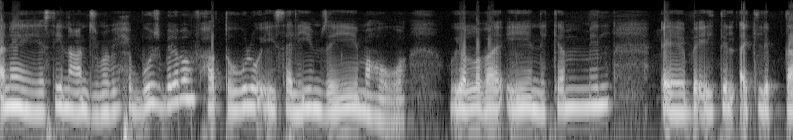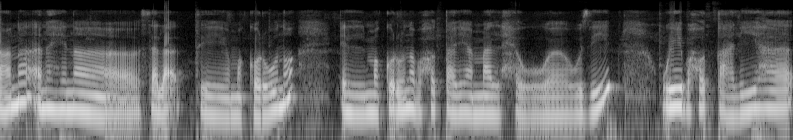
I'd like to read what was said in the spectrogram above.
أنا ياسين عندي ما بيحبوش بلبن فحطهوله إيه سليم زي ما هو. ويلا بقى إيه نكمل آه، بقية الأكل بتاعنا. أنا هنا سلقت مكرونة المكرونة بحط عليها ملح وزيت وبحط عليها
